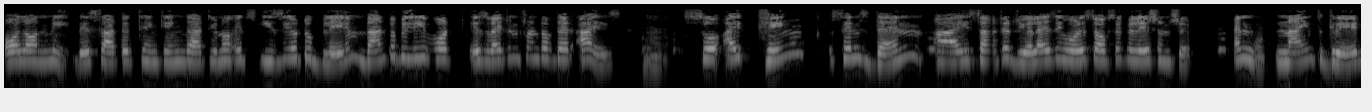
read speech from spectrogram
all on me. They started thinking that, you know, it's easier to blame than to believe what is right in front of their eyes. Mm, So I think since then I started realizing what is toxic relationship. And mm-hmm. ninth grade,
